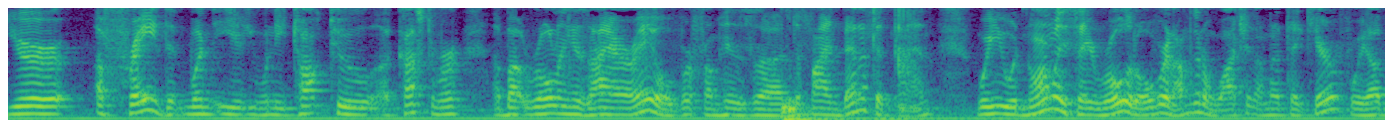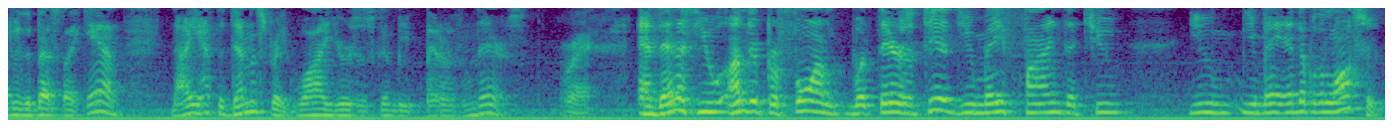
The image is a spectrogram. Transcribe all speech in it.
you're afraid that when you, when you talk to a customer about rolling his IRA over from his uh, defined benefit plan, where you would normally say, roll it over and I'm going to watch it, I'm going to take care of it for you, I'll do the best I can. Now you have to demonstrate why yours is going to be better than theirs. Right. And then if you underperform what theirs did, you may find that you you you may end up with a lawsuit.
